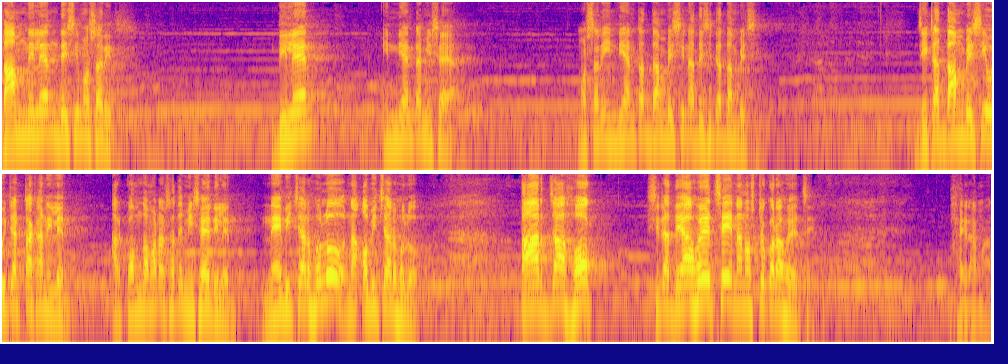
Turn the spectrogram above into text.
দাম নিলেন দেশি মশারির। দিলেন ইন্ডিয়ানটা মিশায়া। মশারি ইন্ডিয়ানটার দাম বেশি না দেশিটার দাম বেশি? যেটার দাম বেশি ওইটার টাকা নিলেন আর কম দামাটার সাথে মিশাই দিলেন। ন্যায় বিচার হলো না অবিচার হলো? তার যা হক সেটা দেয়া হয়েছে না নষ্ট করা হয়েছে? ভাইরা আমার।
